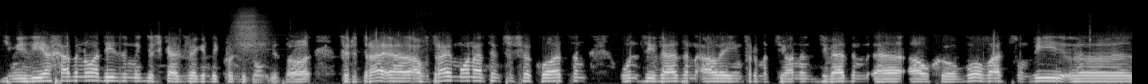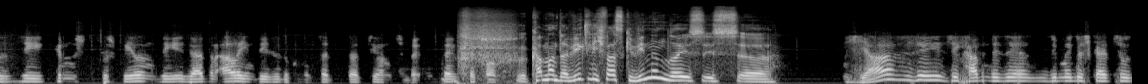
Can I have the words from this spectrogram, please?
Wir haben nur diese Möglichkeit wegen der Kündigung. So, für drei, äh, auf drei Monate zu verkürzen und Sie werden alle Informationen, Sie werden äh, auch äh, wo, was und wie äh, Sie können spielen, Sie werden alle in diese Dokumentation zu be be bekommen. Kann man da wirklich was gewinnen oder ist, ist äh, Ja, Sie, Sie haben diese die Möglichkeit zu,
